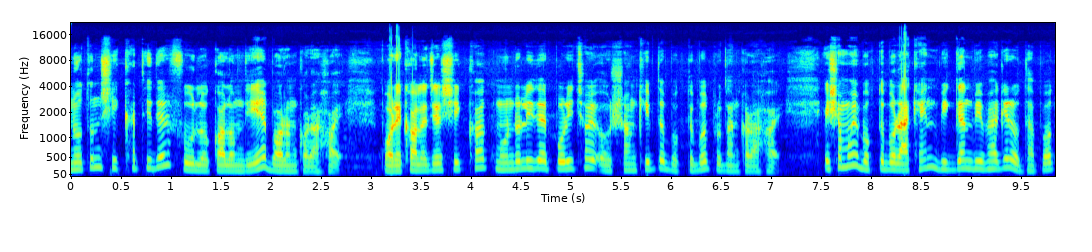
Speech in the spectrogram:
নতুন শিক্ষার্থীদের ফুল ও কলম দিয়ে বরণ করা হয়। পরে কলেজের শিক্ষক, মণ্ডলীদের পরিচয় ও সংক্ষিপ্ত বক্তব্য প্রদান করা হয়। এ সময় বক্তব্য রাখেন বিজ্ঞান বিভাগের অধ্যাপক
